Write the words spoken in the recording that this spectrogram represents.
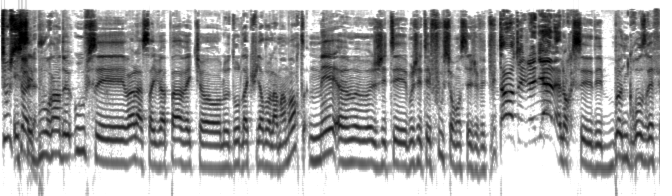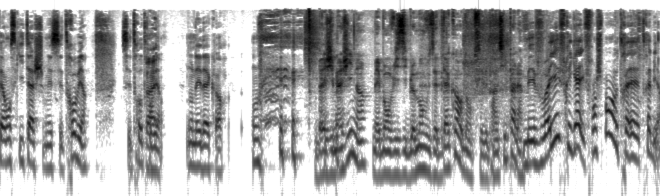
tout Et c'est seul. bourrin de ouf, c'est voilà, ça y va pas avec euh, le dos de la cuillère dans la main morte, mais euh, j'étais moi j'étais fou sur mon stage, j'ai fait putain, c'est génial alors que c'est des bonnes grosses références qui tâchent, mais c'est trop bien. C'est trop trop Ouais. bien. On est d'accord. Bah j'imagine, hein. mais bon, visiblement vous êtes d'accord, donc c'est le principal. Mais vous voyez Free Guy, franchement très très bien.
